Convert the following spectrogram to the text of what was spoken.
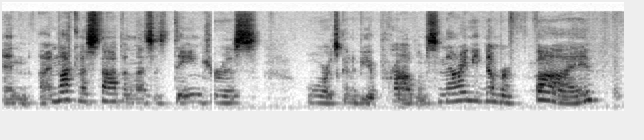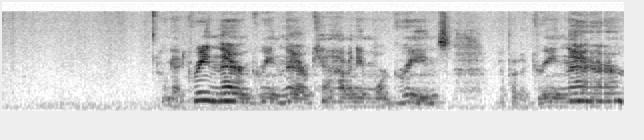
and I'm not going to stop unless it's dangerous or it's going to be a problem. So now I need number five. We got green there and green there. We can't have any more greens. I can put a green there.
